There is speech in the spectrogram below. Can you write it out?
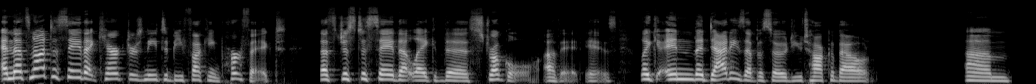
And that's not to say that characters need to be fucking perfect. That's just to say that like the struggle of it is. Like in the Daddies episode you talk about um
